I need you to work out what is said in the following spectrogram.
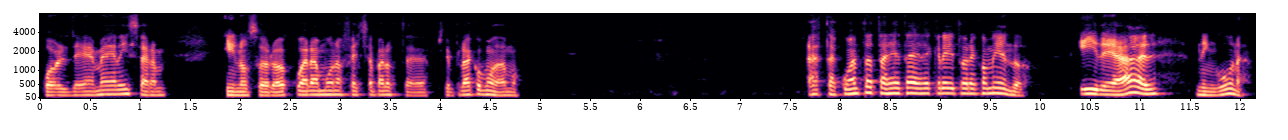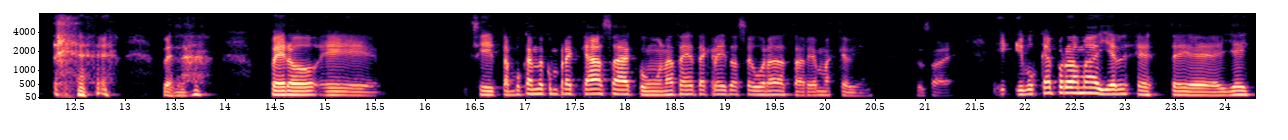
por DM en Instagram y nosotros cuadramos una fecha para ustedes. Siempre acomodamos. ¿Hasta cuántas tarjetas de crédito recomiendo? Ideal, ninguna. ¿Verdad? Pero eh, si estás buscando comprar casa con una tarjeta de crédito asegurada, estaría más que bien. Tú sabes. Y, y busqué el programa ayer, este, Jake,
